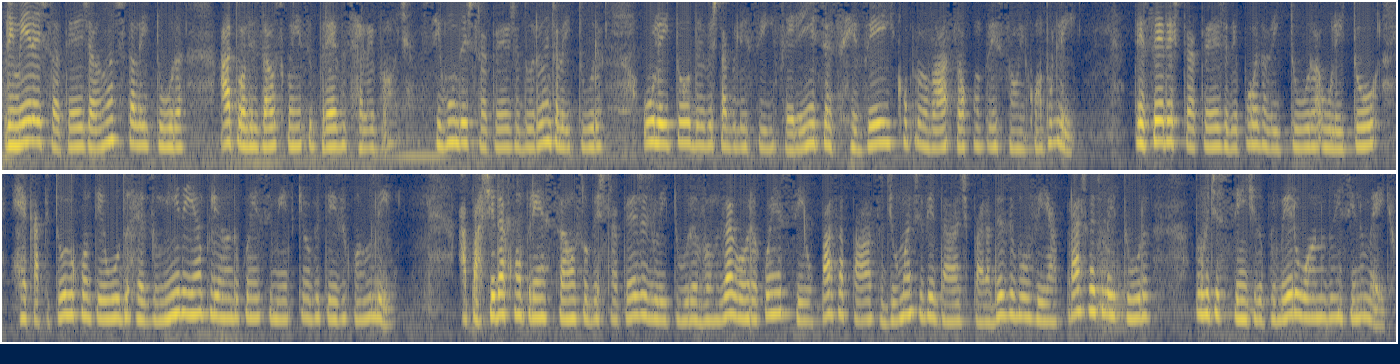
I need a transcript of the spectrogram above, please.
Primeira estratégia, antes da leitura, atualizar os conhecimentos prévios relevantes. Segunda estratégia, durante a leitura, o leitor deve estabelecer inferências, rever e comprovar sua compreensão enquanto lê. Terceira estratégia, depois da leitura, o leitor recapitula o conteúdo, resumindo e ampliando o conhecimento que obteve quando leu. A partir da compreensão sobre a estratégia de leitura, vamos agora conhecer o passo a passo de uma atividade para desenvolver a prática de leitura dos discentes do primeiro ano do ensino médio.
